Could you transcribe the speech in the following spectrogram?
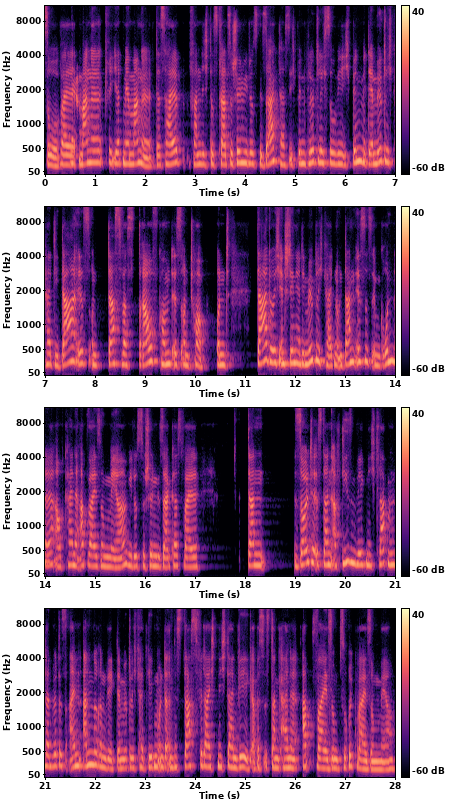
So, weil ja. Mangel kreiert mehr Mangel. Deshalb fand ich das gerade so schön, wie du es gesagt hast. Ich bin glücklich, so wie ich bin, mit der Möglichkeit, die da ist und das, was draufkommt, ist on top. Und dadurch entstehen ja die Möglichkeiten und dann ist es im Grunde auch keine Abweisung mehr, wie du es so schön gesagt hast, weil dann sollte es dann auf diesem Weg nicht klappen, dann wird es einen anderen Weg der Möglichkeit geben und dann ist das vielleicht nicht dein Weg, aber es ist dann keine Abweisung, Zurückweisung mehr.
